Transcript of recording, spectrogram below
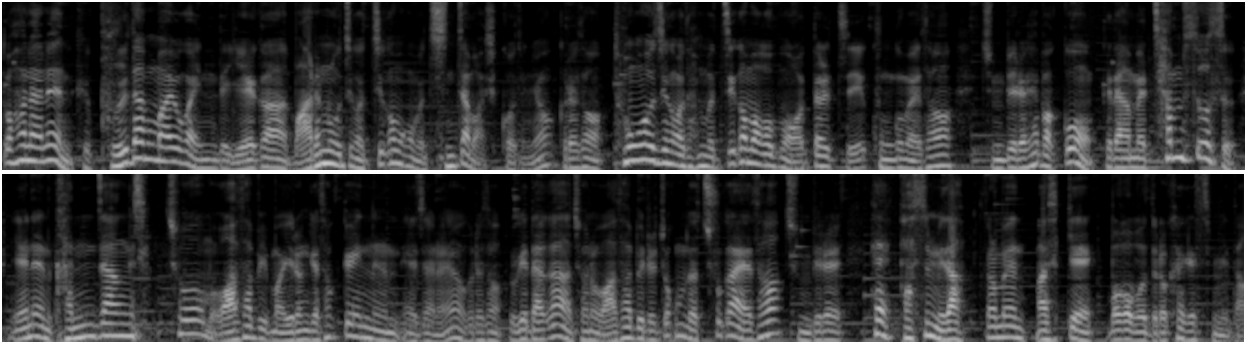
또 하나는 그 불닭 마요가 있는데 얘가 마른 오징어 찍어 먹으면 진짜 맛있거든요. 그래서 통오징어도 한번 찍어 먹어보면 어떨지 궁금해서 준비를 해봤고 그 다음에 참소스. 얘는 간장, 식초, 뭐 와사비 막 이런 게 섞여 있는 애잖아요. 그래서 여기다가 저는 와사비를 조금 더 추가해서 준비를 해봤습니다. 그러면 맛있게 먹어보도록 하겠습니다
